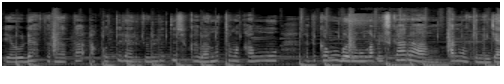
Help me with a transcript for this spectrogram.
ya udah ternyata aku tuh dari dulu tuh suka banget sama kamu tapi kamu baru ngungkapin sekarang. Kan mungkin aja.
